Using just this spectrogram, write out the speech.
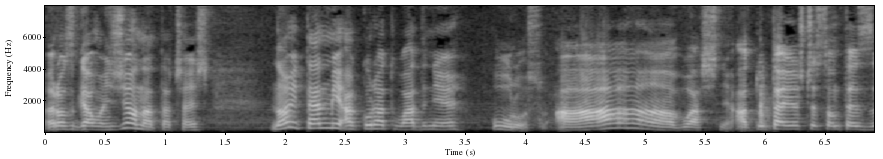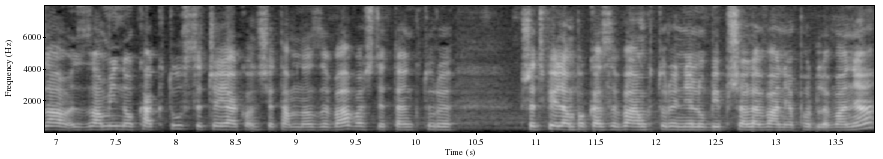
rozgałęziona ta część. No i ten mi akurat ładnie urósł. A właśnie, a tutaj jeszcze są te zaminokaktusy, czy jak on się tam nazywa, właśnie ten, który przed chwilą pokazywałam, który nie lubi przelewania, podlewania.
